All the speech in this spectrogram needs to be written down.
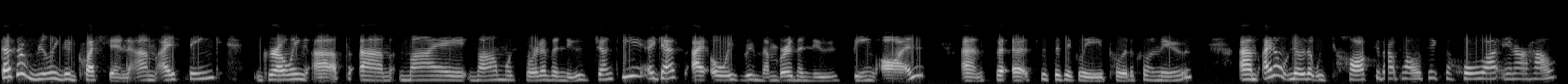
That's a really good question. Um, I think growing up, um, my mom was sort of a news junkie. I guess I always remember the news being on, um, spe- uh, specifically political news. Um, I don't know that we talked about politics a whole lot in our house.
